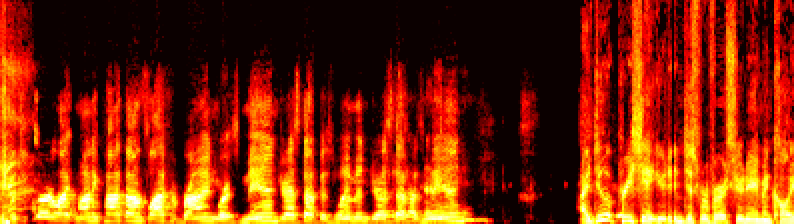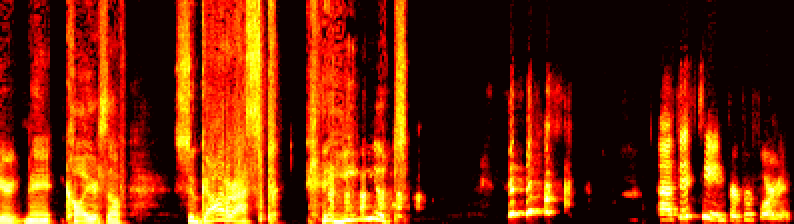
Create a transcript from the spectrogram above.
which is sort of like Monty Python's Life of Brian, where it's men dressed up as women, dressed up as men. I do appreciate you didn't just reverse your name and call your name call yourself Sugarasp. Yeet. Uh, 15 for performance.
